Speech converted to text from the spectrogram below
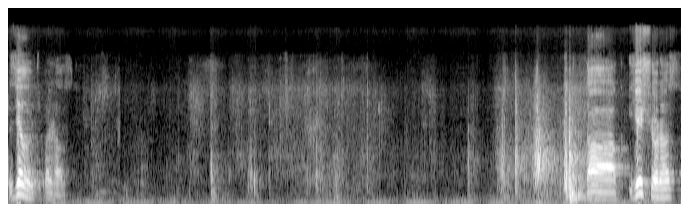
Сделайте, пожалуйста. Так, еще раз.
